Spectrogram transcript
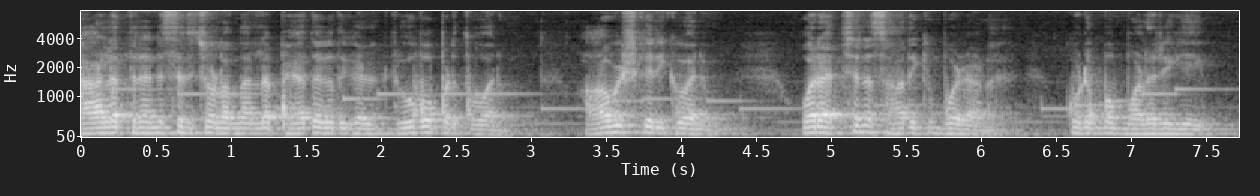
കാലത്തിനനുസരിച്ചുള്ള നല്ല ഭേദഗതികൾ രൂപപ്പെടുത്തുവാനും ആവിഷ്കരിക്കുവാനും ഒരച്ഛന് സാധിക്കുമ്പോഴാണ് കുടുംബം വളരുകയും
